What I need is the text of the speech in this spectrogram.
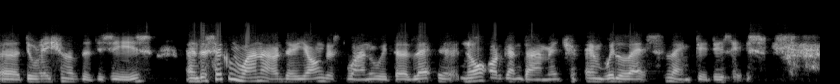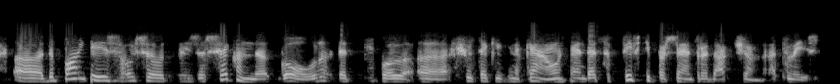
uh, duration of the disease. And the second one are the youngest one with uh, le- uh, no organ damage and with less lengthy disease. Uh, the point is also there is a second goal that people uh, should take in account, and that's a 50% reduction at least.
